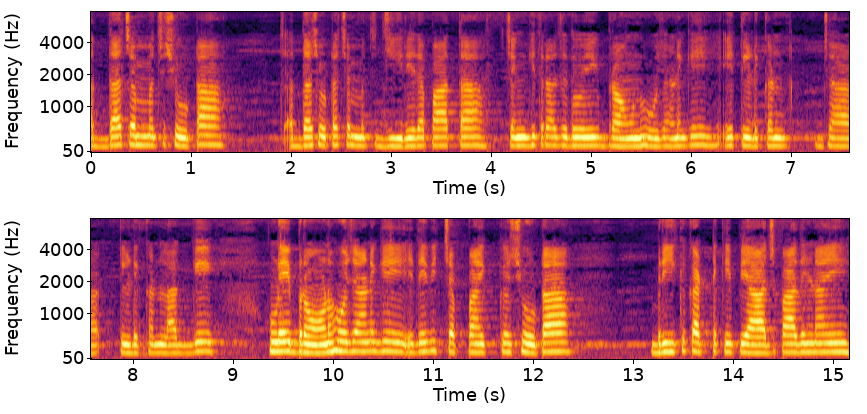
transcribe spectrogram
ਅੱਧਾ ਚਮਚ ਛੋਟਾ, ਅੱਧਾ ਛੋਟਾ ਚਮਚ ਜੀਰੇ ਦਾ ਪਾਤਾ। ਚੰਗੀ ਤਰ੍ਹਾਂ ਜਦੋਂ ਇਹ ਬਰਾਊਨ ਹੋ ਜਾਣਗੇ, ਇਹ ਤਿੜਕਣ ਜਾ, ਤਿੜਕਣ ਲੱਗ ਗਏ। ਹੁਣ ਇਹ ਬਰਾਊਨ ਹੋ ਜਾਣਗੇ, ਇਹਦੇ ਵਿੱਚ ਆਪਾਂ ਇੱਕ ਛੋਟਾ ਬਰੀਕ ਕੱਟ ਕੇ ਪਿਆਜ਼ ਪਾ ਦੇਣਾ ਏ।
